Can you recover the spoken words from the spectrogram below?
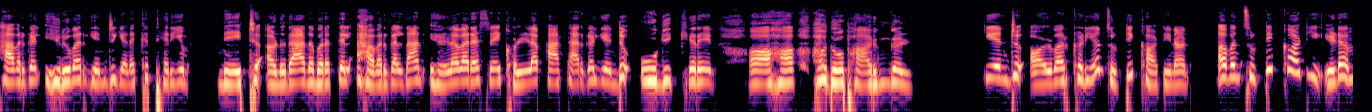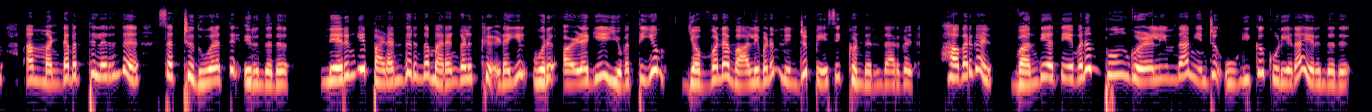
அவர்கள் இருவர் என்று எனக்கு தெரியும். நேற்று அனுராதபுரத்தில் அவர்கள்தான் இளவரசரை கொல்ல பார்த்தார்கள் என்று ஊகிக்கிறேன். ஆஹா அதோ பாருங்கள். என்று ஆழ்வார்க்கடியான் சுட்டி காட்டினான் அவன் சுட்டிக்காட்டிய இடம் அம்மண்டபத்திலிருந்து சற்று தூரத்தில் இருந்தது. நெருங்கி படர்ந்திருந்த மரங்களுக்கு இடையில் ஒரு அழகிய யுவத்தியும் யவ்வன வாலிபனும் நின்று பேசிக் கொண்டிருந்தார்கள். அவர்கள் வந்தியத்தேவனும் பூங்குழலியும் தான் என்று ஊகிக்க கூடியதா இருந்தது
